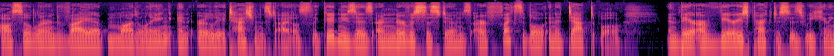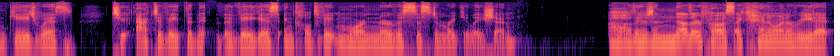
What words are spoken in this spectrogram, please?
also learned via modeling and early attachment styles. The good news is our nervous systems are flexible and adaptable, and there are various practices we can engage with to activate the, the vagus and cultivate more nervous system regulation. Oh, there's another post. I kind of want to read it.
